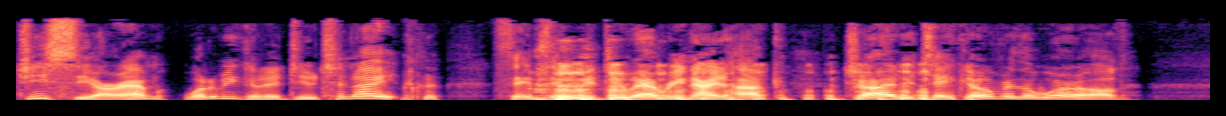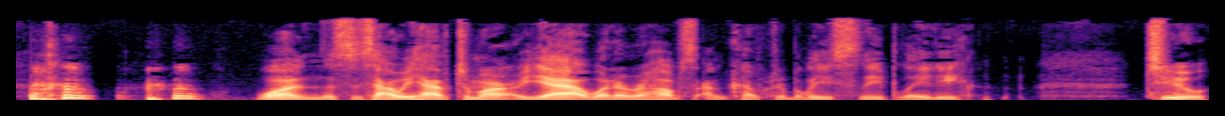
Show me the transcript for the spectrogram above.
GCRM, what are we going to do tonight? Same thing we do every night, Huck. Try to take over the world. One, this is how we have tomorrow. Yeah, whatever helps uncomfortably sleep, lady. Two,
